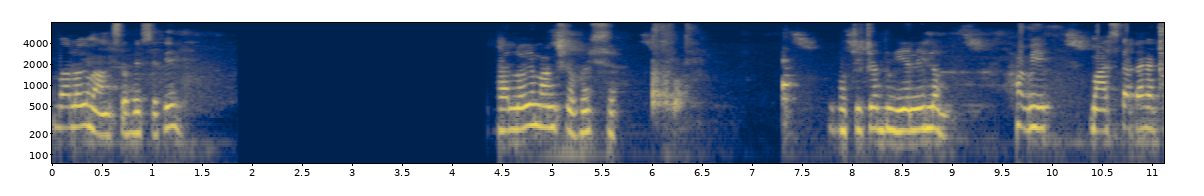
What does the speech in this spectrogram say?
ভালোই মাংস হয়েছে কি? ভালোই মাংস হয়েছে। বটিটা ধুয়ে নিলাম। আমি মাছ কাটাকাটি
